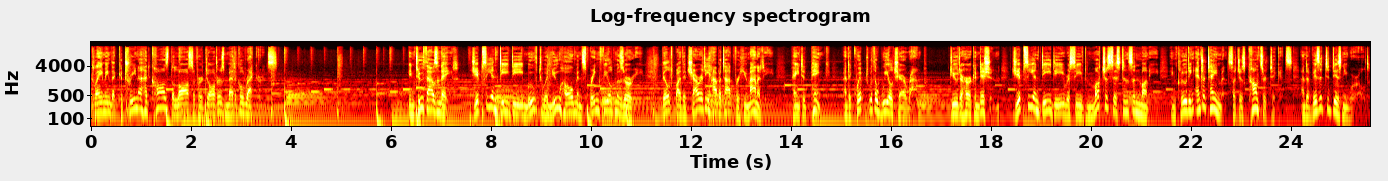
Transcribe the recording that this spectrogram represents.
claiming that Katrina had caused the loss of her daughter's medical records. In 2008, Gypsy and Dee moved to a new home in Springfield, Missouri, built by the charity Habitat for Humanity, painted pink, and equipped with a wheelchair ramp. Due to her condition, Gypsy and Dee Dee received much assistance and money, including entertainment such as concert tickets and a visit to Disney World.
